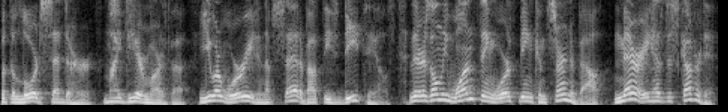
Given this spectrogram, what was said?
But the Lord said to her, My dear Martha, you are worried and upset about these details. There is only one thing worth being concerned about. Mary has discovered it,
